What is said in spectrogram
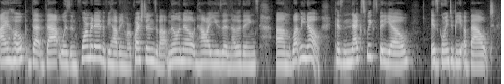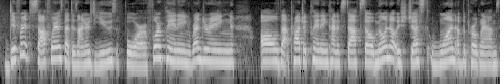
I hope that that was informative. If you have any more questions about Milanote and how I use it and other things, um, let me know because next week's video is going to be about different softwares that designers use for floor planning, rendering, all that project planning kind of stuff. So Milanote is just one of the programs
